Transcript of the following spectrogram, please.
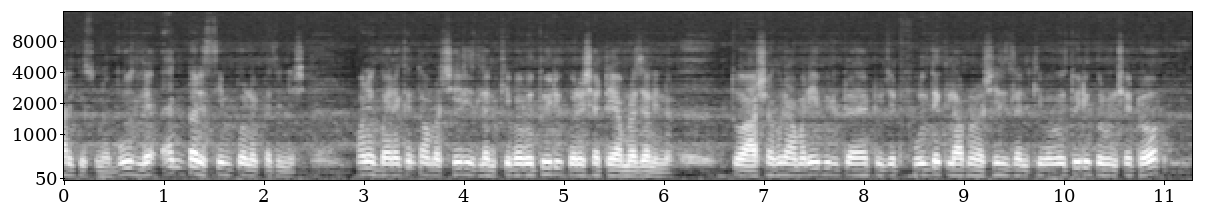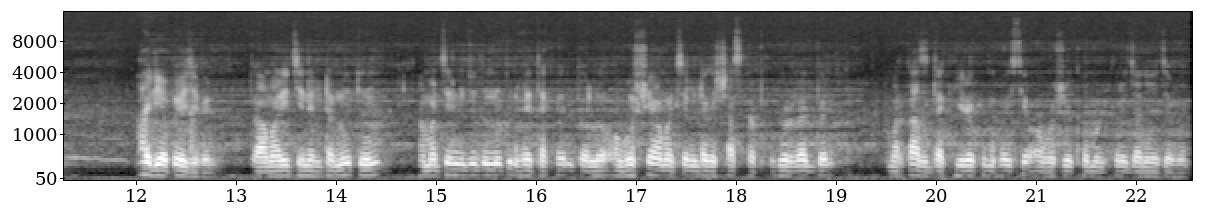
আর কিছু না। বুঝলে, একবারে সিম্পল একটা জিনিস। অনেক বাইরে কিন্তু আমরা সিরিজ লাইন কীভাবে তৈরি করে সেটাই আমরা জানি না। তো আশা করি আমার এই ভিডিওটা টু জেড ফুল দেখলে আপনারা সিরিজ লাইন কীভাবে তৈরি করবেন সেটাও আইডিয়া পেয়ে যাবেন। তো আমার এই চ্যানেলটা নতুন, আমার চ্যানেল যদি নতুন হয়ে থাকেন তাহলে অবশ্যই আমার চ্যানেলটাকে সাবস্ক্রাইব করে রাখবেন। আমার কাজটা কীরকম হয়েছে অবশ্যই কমেন্ট করে জানিয়ে যাবেন।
